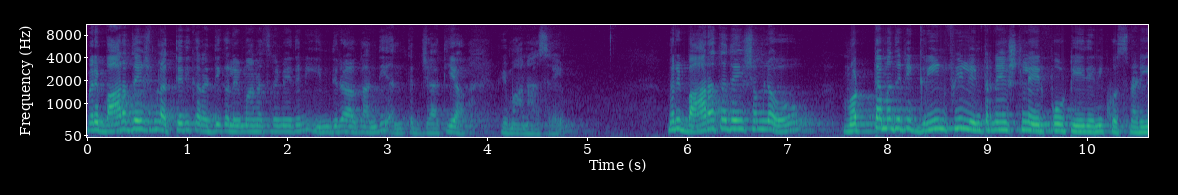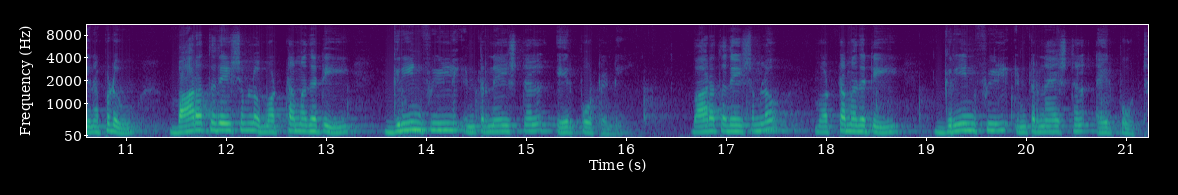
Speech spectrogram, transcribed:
మరి భారతదేశంలో అత్యధిక రద్దీ విమానాశ్రయం ఏదని? ఇందిరాగాంధీ అంతర్జాతీయ విమానాశ్రయం. మరి భారతదేశంలో మొట్టమొదటి గ్రీన్ఫీల్డ్ ఇంటర్నేషనల్ ఎయిర్పోర్ట్ ఏది అని క్వశ్చన్ అడిగినప్పుడు భారతదేశంలో మొట్టమొదటి గ్రీన్ఫీల్డ్ ఇంటర్నేషనల్ ఎయిర్పోర్ట్ అండి. భారతదేశంలో మొట్టమొదటి గ్రీన్ఫీల్డ్ ఇంటర్నేషనల్ ఎయిర్పోర్ట్.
